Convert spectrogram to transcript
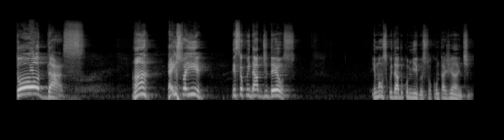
Todas. Hã? É isso aí. Esse é o cuidado de Deus. Irmãos, cuidado comigo, eu sou contagiante.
